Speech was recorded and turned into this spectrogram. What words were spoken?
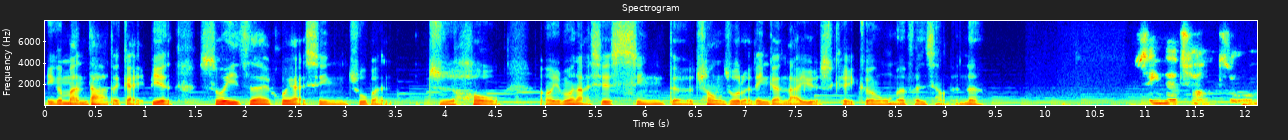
一个蛮大的改变，所以在灰海星出版。之后，呃，有没有哪些新的创作的灵感来源是可以跟我们分享的呢？新的创作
